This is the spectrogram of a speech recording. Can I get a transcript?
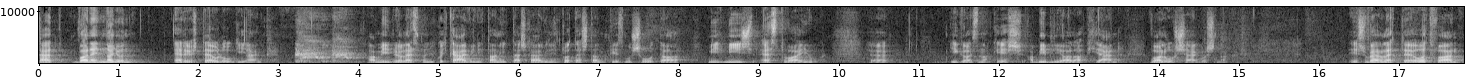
Tehát van egy nagyon erős teológiánk, amiről ezt mondjuk, hogy kálvini tanítás, kálvini protestantizmus óta mi, mi is ezt valljuk e, igaznak, és a Biblia alapján valóságosnak. És mellette ott van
